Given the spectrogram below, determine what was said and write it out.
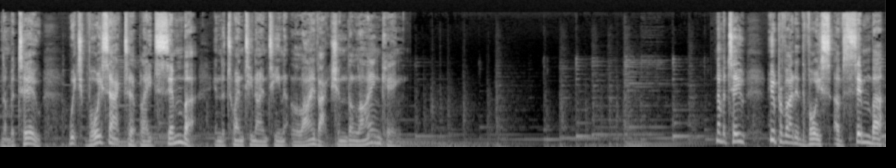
Number two. Which voice actor played Simba in the 2019 live action The Lion King? Number two, who provided the voice of Simba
